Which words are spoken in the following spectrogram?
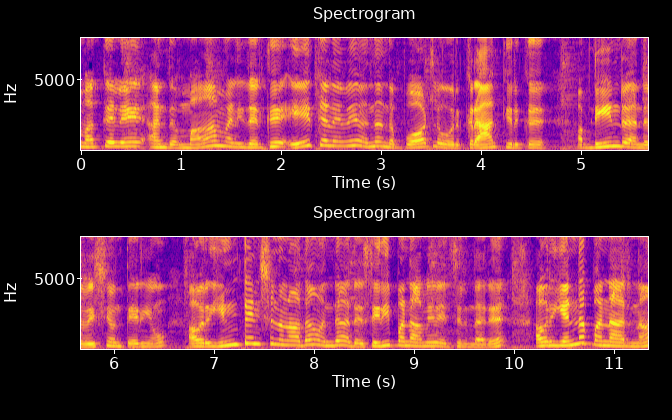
மக்களே அந்த மாமனிதருக்கு ஏற்கனவே வந்து அந்த பாட்டில் ஒரு கிராக் இருக்குது அப்படின்ற அந்த விஷயம் தெரியும். அவர் இன்டென்ஷனலாக தான் வந்து அதை சரி பண்ணாமே வச்சுருந்தாரு. அவர் என்ன பண்ணாருன்னா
